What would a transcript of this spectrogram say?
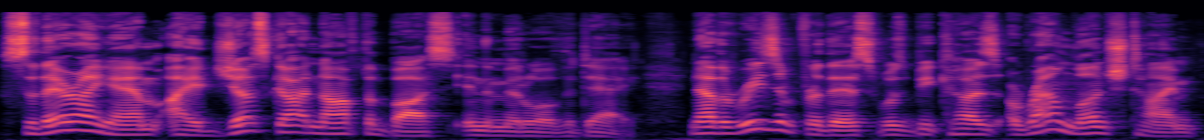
So there I am, I had just gotten off the bus in the middle of the day. Now the reason for this was because around lunchtime,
